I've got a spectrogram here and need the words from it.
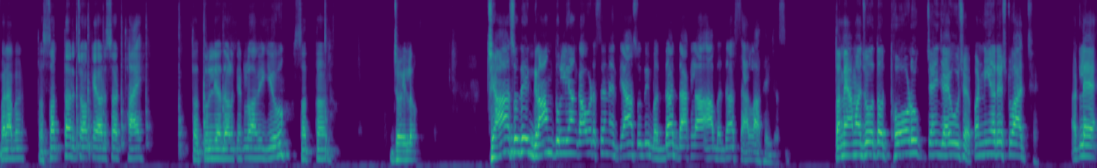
બરાબર? તો સત્તર ચોકે અડસઠ થાય. તો તુલ્ય દળ કેટલું આવી ગયું? સત્તર. જોઈ લો. જ્યાં સુધી ગ્રામ તુલ્યાંક આવડશે ને ત્યાં સુધી બધા જ દાખલા આ બધા સહેલા થઈ જશે. તમે આમાં જુઓ તો થોડુંક ચેન્જ આવ્યું છે, પણ નિયરેસ્ટ આ જ છે. એટલે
